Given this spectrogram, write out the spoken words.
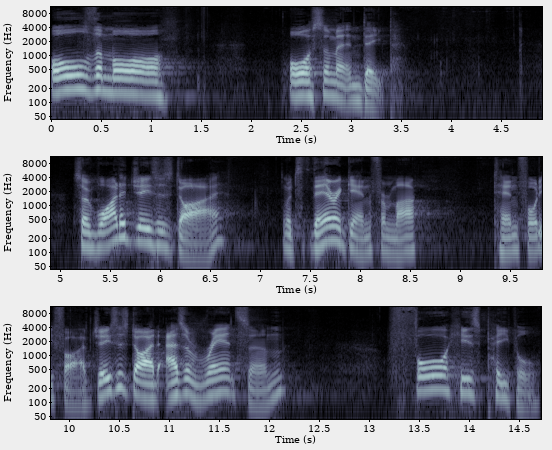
all the more awesome and deep. So, why did Jesus die? It's there again from Mark 10:45. Jesus died as a ransom for his people.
